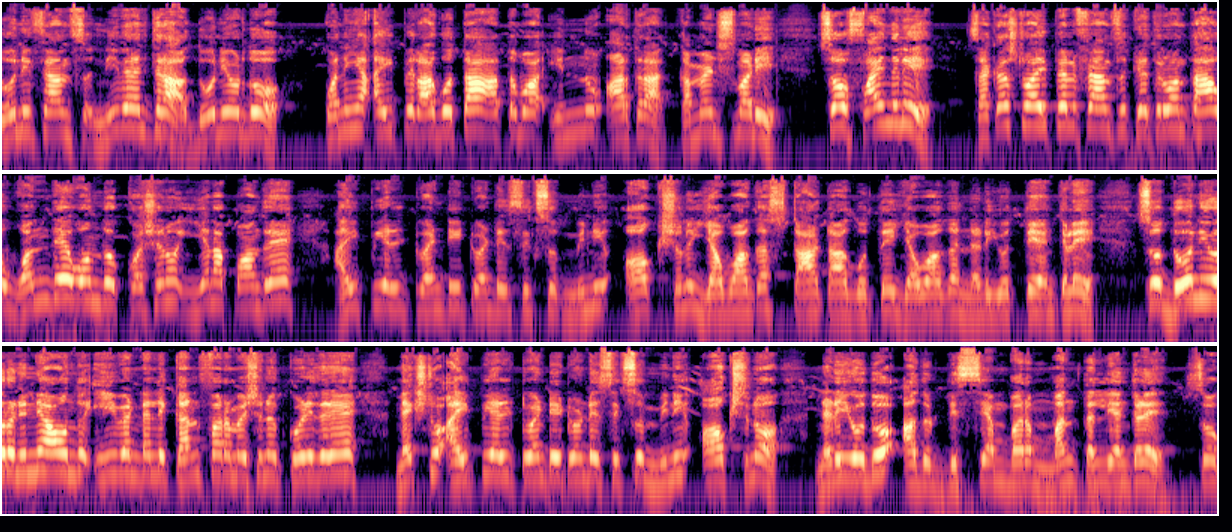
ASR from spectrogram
ಧೋನಿ ಫ್ಯಾನ್ಸ್ ನೀವೇನಂತೀರಾ ಧೋನಿ ಅವ್ರದ್ದು ಕೊನೆಯ ಐ ಪಿ ಎಲ್ ಆಗುತ್ತಾ ಅಥವಾ ಇನ್ನೂ ಆಡ್ತಾರ ಕಮೆಂಟ್ಸ್ ಮಾಡಿ. ಸೊ ಫೈನಲಿ ಸಾಕಷ್ಟು ಐ ಪಿ ಎಲ್ ಫ್ಯಾನ್ಸ್ ಕೇಳ್ತಿರುವಂತಹ ಒಂದೇ ಒಂದು ಕ್ವಶನ್ ಏನಪ್ಪಾ ಅಂದ್ರೆ I P L twenty twenty six mini auction ಯಾವಾಗ ಸ್ಟಾರ್ಟ್ ಆಗುತ್ತೆ, ಯಾವಾಗ ನಡೆಯುತ್ತೆ ಅಂತೇಳಿ. ಸೊ ಧೋನಿ ಅವರು ನಿನ್ನೆ ಆ ಒಂದು ಈವೆಂಟ್ ಅಲ್ಲಿ ಕನ್ಫರ್ಮೇಶನ್ ಕೊಡಿದರೆ next I P L twenty twenty six mini auction ನಡೆಯುವುದು ಅದು ಡಿಸೆಂಬರ್ ಮಂತ್ ಅಲ್ಲಿ ಅಂತೇಳಿ. ಸೊ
